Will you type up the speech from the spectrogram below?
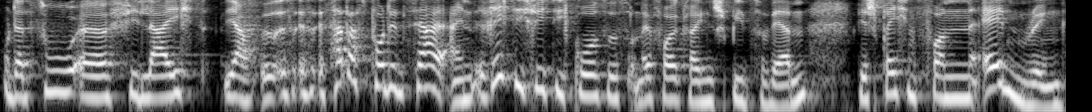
und dazu äh, vielleicht, ja, es, es, es hat das Potenzial, ein richtig, richtig großes und erfolgreiches Spiel zu werden. Wir sprechen von Elden Ring.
